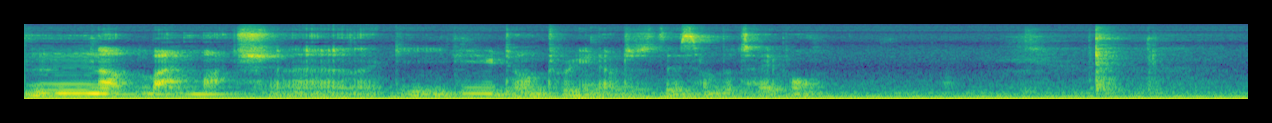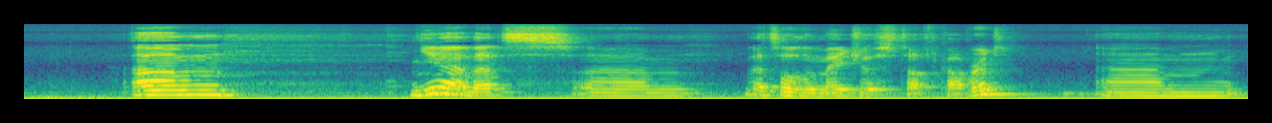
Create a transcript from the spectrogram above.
not by much. Uh, like you don't really notice this on the table. Um, yeah, that's um, that's all the major stuff covered. Um,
